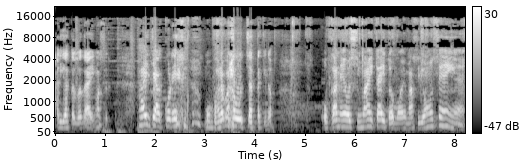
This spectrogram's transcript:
ありがとうございます。はい、じゃあこれ、もうバラバラ折っちゃったけど、お金をしまいたいと思います。4000円。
